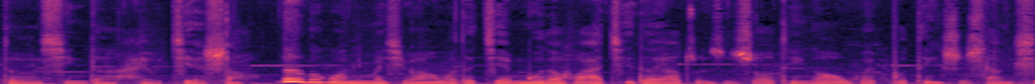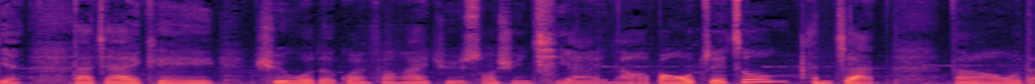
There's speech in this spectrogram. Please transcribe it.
的心得还有介绍。那如果你们喜欢我的节目的话，记得要准时收听哦，我会不定时上线。大家也可以去我的官方 IG 搜寻起来，然后帮我追踪、按赞。然后我的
